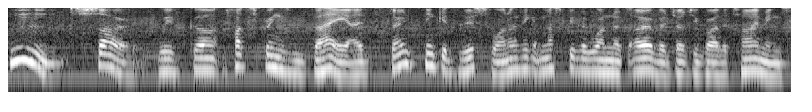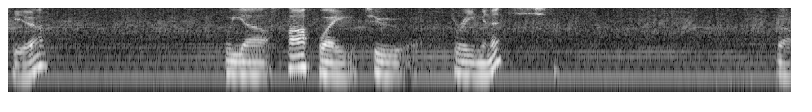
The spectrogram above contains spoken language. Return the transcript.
Hmm, so we've got Hot Springs Bay. I don't think it's this one. I think it must be the one that's over, judging by the timings here. We are halfway to three minutes. Well,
